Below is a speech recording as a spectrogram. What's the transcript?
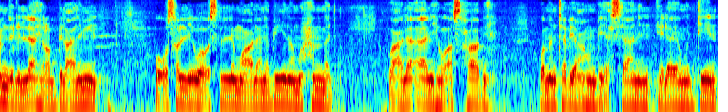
الحمد لله رب العالمين وأصلي وأسلم على نبينا محمد وعلى آله وأصحابه ومن تبعهم بإحسان إلى يوم الدين.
